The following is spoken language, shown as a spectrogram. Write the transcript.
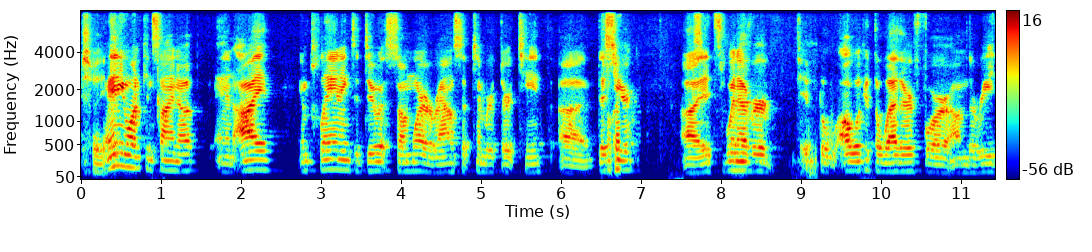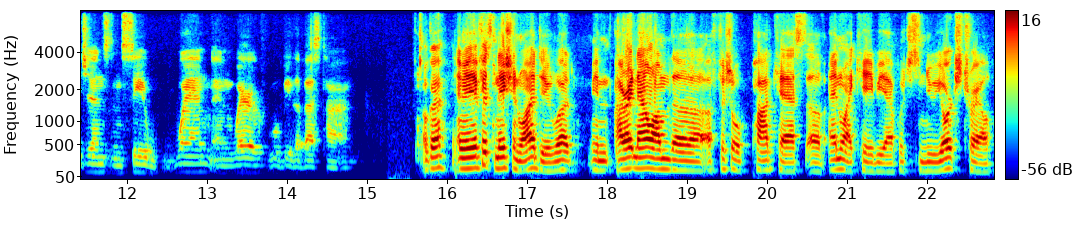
Sweet. anyone can sign up, and I am planning to do it somewhere around September 13th uh, this Okay. year. Uh, it's whenever the, I'll look at the weather for um, the regions and see when and where will be the best time. Okay. I mean, if it's nationwide, dude, what? I mean, I, right now I'm the official podcast of NYKBF, which is New York's trail.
